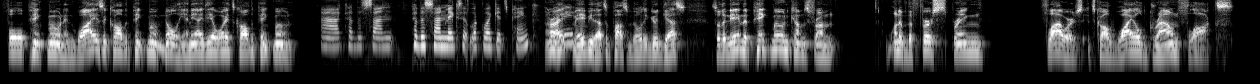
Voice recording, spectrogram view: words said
full pink moon. And why is it called the pink moon? Noli, any idea why it's called the pink moon? Could the sun could the sun makes it look like it's pink? All right, maybe? maybe that's a possibility. Good guess. So the name the pink moon comes from one of the first spring flowers. It's called wild ground phlox,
